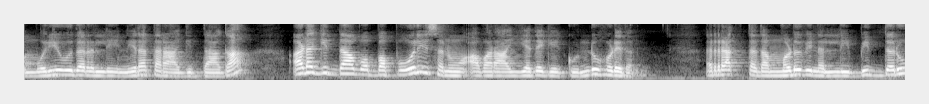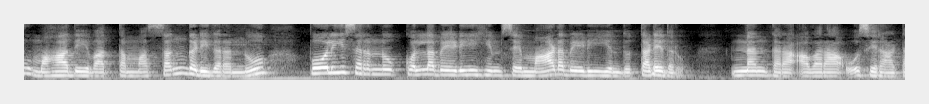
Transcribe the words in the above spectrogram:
ಮುರಿಯುವುದರಲ್ಲಿ ನಿರತರಾಗಿದ್ದಾಗ ಅಡಗಿದ್ದ ಒಬ್ಬ ಪೊಲೀಸನು ಅವರ ಎದೆಗೆ ಗುಂಡು ಹೊಡೆದನು. ರಕ್ತದ ಮಡುವಿನಲ್ಲಿ ಬಿದ್ದರೂ ಮಹಾದೇವ ತಮ್ಮ ಸಂಗಡಿಗರನ್ನು, ಪೊಲೀಸರನ್ನು ಕೊಲ್ಲಬೇಡಿ, ಹಿಂಸೆ ಮಾಡಬೇಡಿ ಎಂದು ತಡೆದರು. ನಂತರ ಅವರ ಉಸಿರಾಟ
